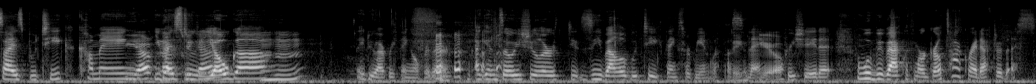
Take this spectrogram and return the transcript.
size boutique coming. Yep, you guys next do weekend. yoga. Mm-hmm. They do everything over there. Again, Zoe Schuler, Z Bella Boutique, thanks for being with us Thank today. you. Appreciate it. And we'll be back with more Girl Talk right after this.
